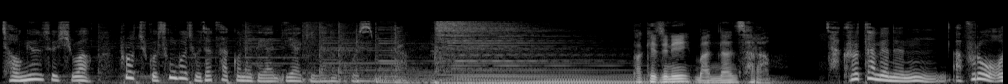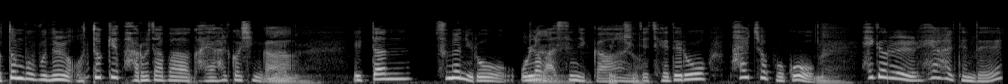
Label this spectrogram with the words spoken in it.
정윤수 씨와 프로축구 승부 조작 사건에 대한 이야기 나눠보고 있습니다. 박혜진이 만난 사람. 자, 그렇다면은 앞으로 어떤 부분을 어떻게 바로잡아 가야 할 것인가. 네네. 일단 수면 위로 올라왔으니까 네, 그렇죠. 이제 제대로 파헤쳐 보고 네. 해결을 해야 할 텐데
